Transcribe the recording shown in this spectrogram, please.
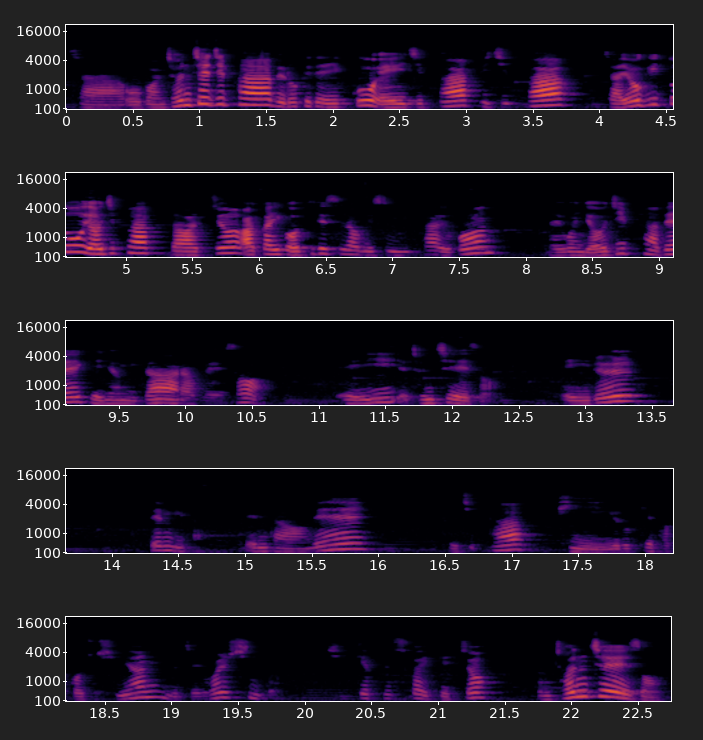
자, 5번 전체 집합 이렇게 돼 있고 A 집합, B 집합. 자, 여기 또 여집합 나왔죠? 아까 이거 어떻게 쓰라고 했습니까? 이건 자, 이건 여집합의 개념이다 라고 해서 A 전체에서 A를 뺍니다. 뺀 다음에 교집합 B 이렇게 바꿔주시면 문제를 훨씬 더 쉽게 풀 수가 있겠죠. 그럼 전체에서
